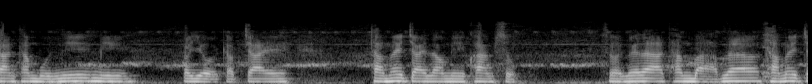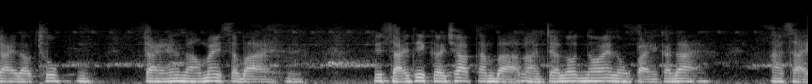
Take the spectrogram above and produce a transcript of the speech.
การทำบุญนี้มีประโยชน์กับใจทำให้ใจเรามีความสุข ส่วนเวลาทำบาปแล้วทำให้ใจเราทุกข์ใจเราไม่สบาย นิสัยที่เคยชอบทำบาปอาจจะลดน้อยลงไปก็ได้ อาศัย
